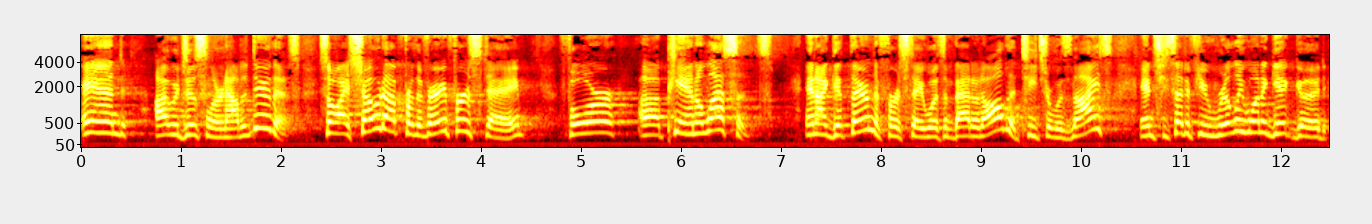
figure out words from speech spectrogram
And I would just learn how to do this. So I showed up for the very first day for uh, piano lessons. And I get there and the first day wasn't bad at all. The teacher was nice. And she said, if you really want to get good,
